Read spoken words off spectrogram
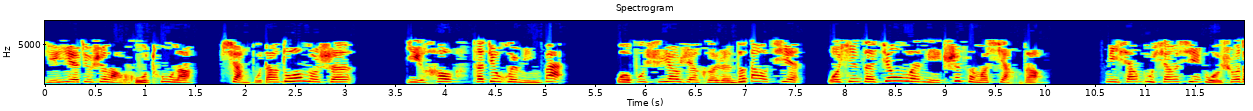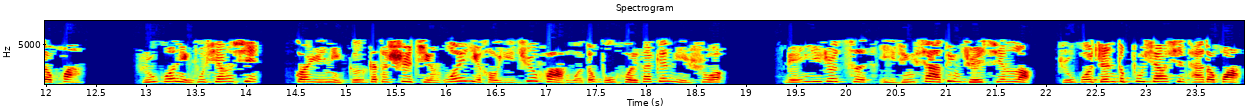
爷爷就是老糊涂了，想不到多么深，以后他就会明白。我不需要任何人的道歉。我现在就问你是怎么想的？你相不相信我说的话？如果你不相信，关于你哥哥的事情，我以后一句话我都不会再跟你说。涟漪这次已经下定决心了。”如果真的不相信他的话，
